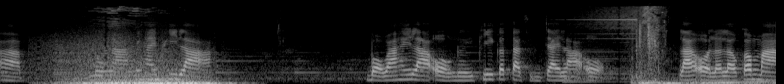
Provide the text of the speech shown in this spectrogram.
อ่าโรงงานไม่ให้พี่ลา บอกว่าให้ลาออกเลย พี่ก็ตัดสินใจลาออก ลาออกแล้วเราก็มา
